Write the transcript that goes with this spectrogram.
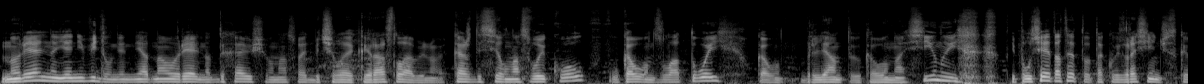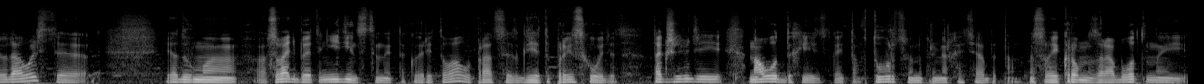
Но реально я не видел ни, ни одного реально отдыхающего на свадьбе человека и расслабленного. Каждый сел на свой кол, у кого он золотой, у кого он бриллиантовый, у кого он осиный, и получает от этого такое извращенческое удовольствие. Я думаю, свадьба это не единственный такой ритуал, процесс, где это происходит. Также люди на отдых ездят, там, в Турцию, например, хотя бы там, на свои кромно заработанные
